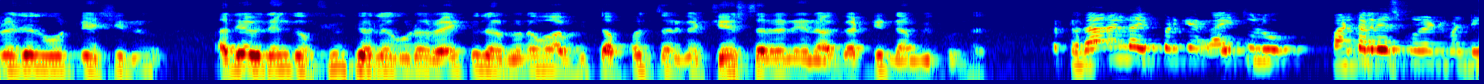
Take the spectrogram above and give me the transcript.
ప్రజలు ఓట్లేసిండ్రు అదేవిధంగా ఫ్యూచర్లో కూడా రైతుల రుణమాఫీ తప్పనిసరిగా చేస్తారని నా గట్టి నమ్మికున్నది ప్రధానంగా ఇప్పటికే రైతులు పంటలు వేసుకునేటువంటి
